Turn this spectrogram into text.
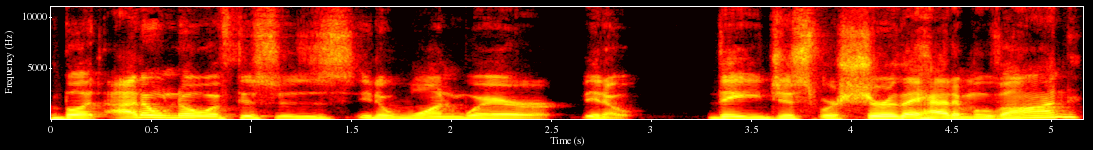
but I don't know if this is you know one where you know they just were sure they had to move on.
